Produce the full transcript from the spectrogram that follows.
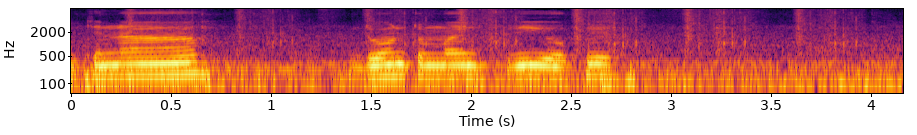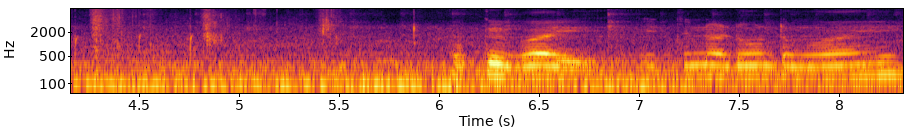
इतना don't mind free okay okay bye इतना don't mind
